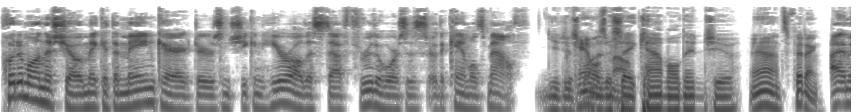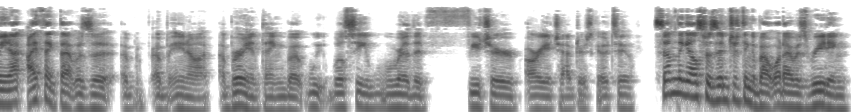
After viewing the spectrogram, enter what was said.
put him on the show, make it the main characters, and she can hear all this stuff through the horses or the camel's mouth. You just camel's wanted to say camel, didn't you? Yeah, it's fitting. I mean, I, I think that was a, a, a you know a brilliant thing, but we, we'll see where the future Arya chapters go to. Something else was interesting about what I was reading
